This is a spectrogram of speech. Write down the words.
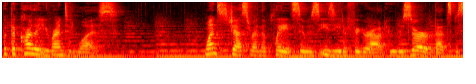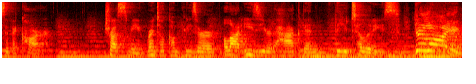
But the car that you rented was. Once Jess ran the plates, it was easy to figure out who reserved that specific car. Trust me, rental companies are a lot easier to hack than the utilities. You're lying!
